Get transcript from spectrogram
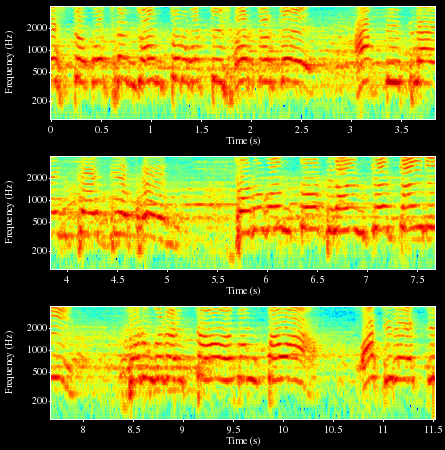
চেষ্টা করছেন যে অন্তর্বর্তী সরকারকে আপনি ব্লাইন্ড চেক দিয়েছেন। জনগণ তো ব্লাইন্ড চেক দেয়নি। জনগণের চাওয়া এবং পাওয়া অচিরে একটি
